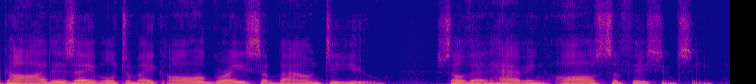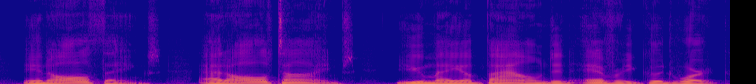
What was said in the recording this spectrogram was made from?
God is able to make all grace abound to you, so that having all sufficiency in all things, at all times, you may abound in every good work.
